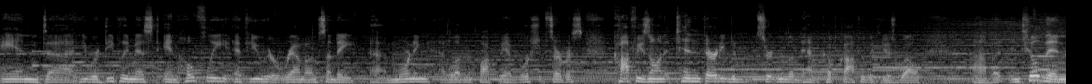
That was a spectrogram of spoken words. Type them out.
and uh, you were deeply missed. And hopefully, if you were around on Sunday uh, morning at 11 o'clock, we have worship service. Coffee's on at 10:30. We'd certainly love to have a cup of coffee with you as well. Uh, but until then,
